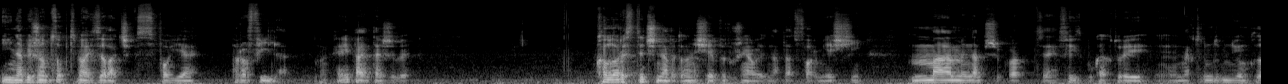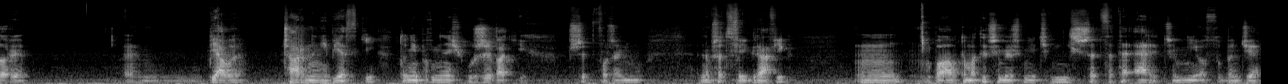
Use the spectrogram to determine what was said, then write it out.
i na bieżąco optymalizować swoje profile. Okay? Pamiętaj, żeby kolorystycznie nawet one się wyróżniały na platformie. Jeśli mamy na przykład e, Facebooka, który, e, na którym dominują kolory biały, czarny, niebieski, to nie powinieneś używać ich przy tworzeniu na przykład swoich grafik, mm, bo automatycznie będziesz mieć niższe CTR, czy mniej osób będzie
